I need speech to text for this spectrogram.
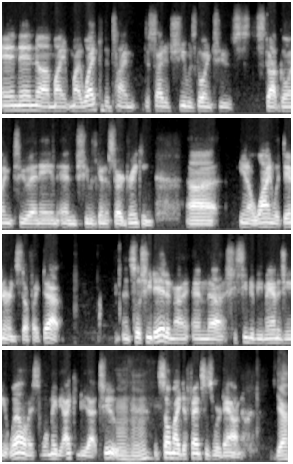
and then uh, my my wife at the time decided she was going to stop going to NA and, and she was going to start drinking, uh, you know, wine with dinner and stuff like that. And so she did, and I and uh, she seemed to be managing it well. And I said, well, maybe I can do that too. mhm. And so my defenses were down. Yeah.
